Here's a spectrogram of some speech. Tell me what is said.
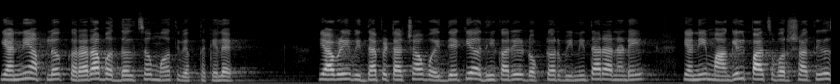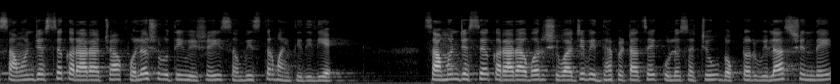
यांनी आपलं कराराबद्दलचं मत व्यक्त केलं आहे यावेळी विद्यापीठाच्या वैद्यकीय अधिकारी डॉक्टर विनिता रानडे यांनी मागील पाच वर्षातील सामंजस्य कराराच्या फलश्रुतीविषयी सविस्तर माहिती दिली आहे. सामंजस्य करारावर शिवाजी विद्यापीठाचे कुलसचिव डॉक्टर विलास शिंदे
